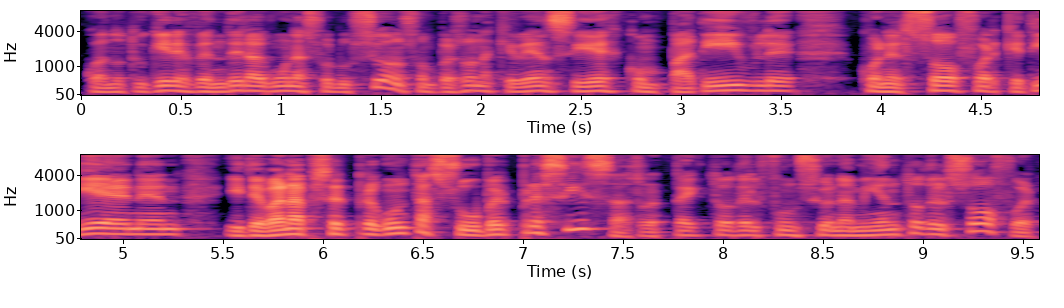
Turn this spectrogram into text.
cuando tú quieres vender alguna solución, son personas que ven si es compatible con el software que tienen y te van a hacer preguntas súper precisas respecto del funcionamiento del software.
